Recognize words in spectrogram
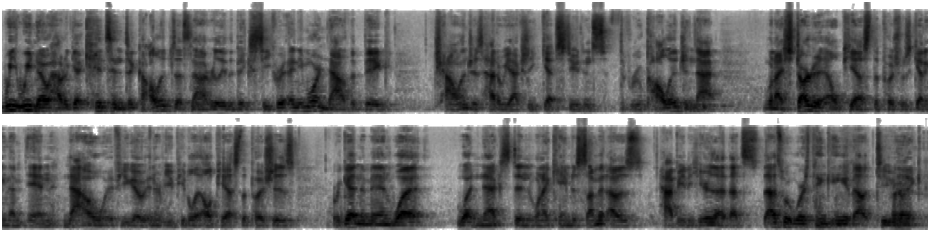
we, we know how to get kids into college. That's not really the big secret anymore. Now the big challenge is how do we actually get students through college and that when I started at LPS, the push was getting them in. Now, if you go interview people at LPS, the push is we're getting them in. What what next? And when I came to Summit, I was happy to hear that. That's that's what we're thinking about too. Right. Like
